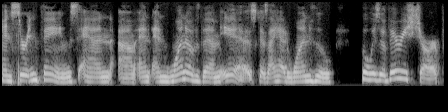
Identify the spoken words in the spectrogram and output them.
and certain things, and um, and and one of them is because I had one who who was a very sharp,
